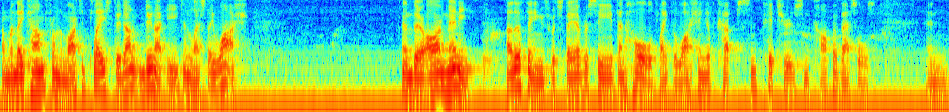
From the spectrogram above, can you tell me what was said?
And when they come from the marketplace, they don't, do not eat unless they wash. And there are many other things which they have received and hold, like the washing of cups and pitchers and copper vessels and,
